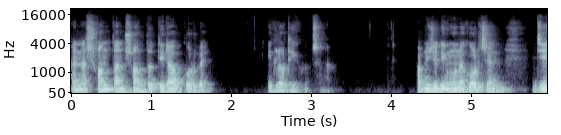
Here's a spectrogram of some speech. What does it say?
এনার সন্তান-সন্ততিরাও করবে। এগুলো ঠিক হচ্ছে না। আপনি যদি মনে করছেন যে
